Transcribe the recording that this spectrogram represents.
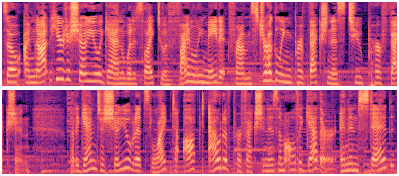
So, I'm not here to show you again what it's like to have finally made it from struggling perfectionist to perfection, but again, to show you what it's like to opt out of perfectionism altogether and instead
